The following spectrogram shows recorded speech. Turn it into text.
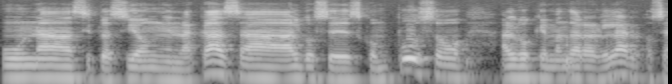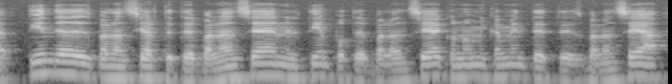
una situación en la casa, algo se descompuso, algo que mandar a arreglar, o sea, tiende a desbalancearte, te desbalancea en el tiempo, te desbalancea económicamente, te desbalancea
